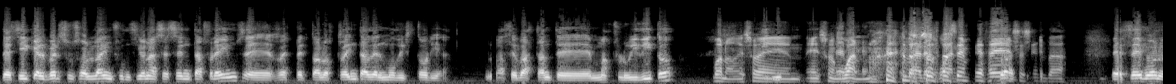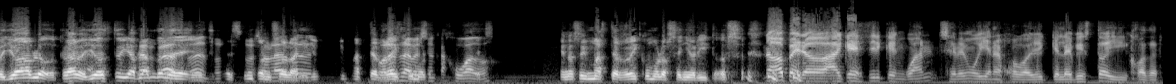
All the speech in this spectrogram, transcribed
Decir que el Versus Online funciona a 60 frames eh, respecto a los 30 del modo historia. Lo hace bastante más fluidito. Bueno, eso en, eso en Eh, One. Nosotros en PC Claro. 60. PC, bueno, yo hablo, claro, yo estoy hablando Claro, de, claro, versión consola, del- que yo soy Master ¿Cuál es la versión que has jugado? que no soy Master Race como los señoritos. No, pero hay que decir que en One se ve muy bien el juego. Yo que lo he visto y joder,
